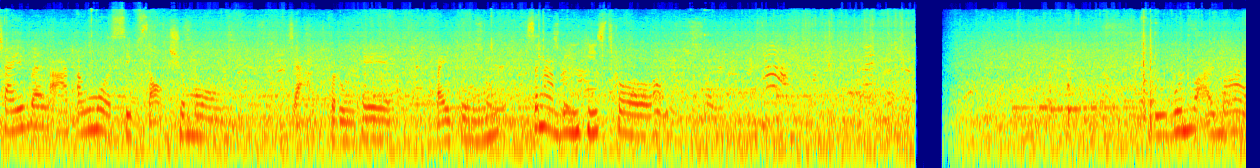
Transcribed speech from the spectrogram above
ใช้เวลาทั้งหมด 12 ชั่วโมง จากกรุงเทพไปถึงสนามบินฮิสโตรดูวุ่นวายมาก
